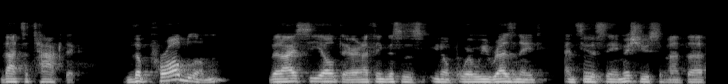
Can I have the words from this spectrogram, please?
That's a tactic. The problem that I see out there, and I think this is, you know, where we resonate and see the mm. same issue, Samantha,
